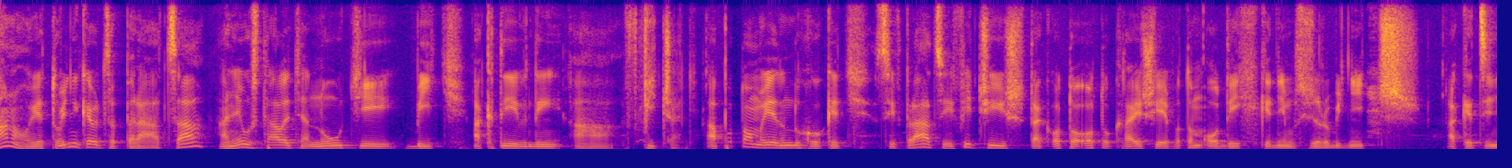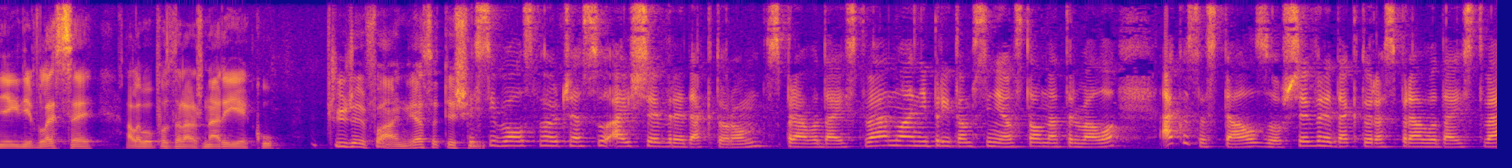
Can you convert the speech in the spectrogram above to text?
Áno, je to vynikajúca práca a neustále ťa núti byť aktívny a fičať. A potom jednoducho, keď si v práci fičíš, tak o to, o to krajšie je potom oddych, keď nemusíš robiť nič. A keď si niekde v lese alebo pozeráš na rieku, Čiže fajn, ja sa teším. Ty si bol svojho času aj šéf-redaktorom spravodajstva, no ani pritom si neostal natrvalo. Ako sa stal zo šéf-redaktora spravodajstva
